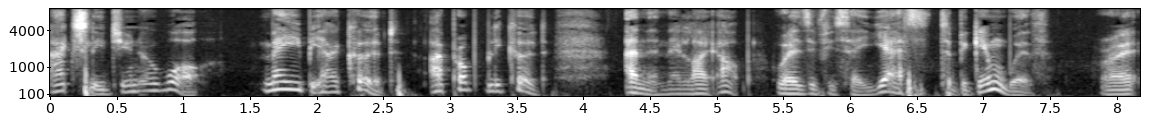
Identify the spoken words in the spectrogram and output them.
actually, do you know what? Maybe I could. I probably could. And then they light up. Whereas if you say yes to begin with, right,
